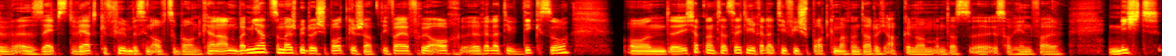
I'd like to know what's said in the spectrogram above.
äh, Selbstwertgefühl ein bisschen aufzubauen. Keine Ahnung. Bei mir hat es zum Beispiel durch Sport geschafft. Ich war ja früher auch äh, relativ dick so und äh, ich habe dann tatsächlich relativ viel Sport gemacht und dadurch abgenommen und das äh, ist auf jeden Fall nicht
